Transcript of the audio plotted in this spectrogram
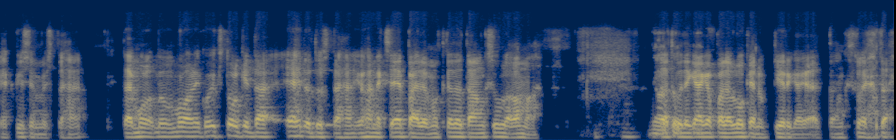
ja kysymys tähän tai mulla, mulla on niin yksi tulkintaehdotus tähän Johanneksen epäilyyn, mutta katsotaan, onko sulla oma. Joo, Olet kuitenkin aika paljon lukenut kirjoja, että onko sulla jotain.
